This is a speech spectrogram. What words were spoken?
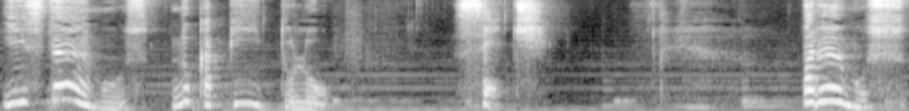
e estamos no capítulo 7. Paramos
